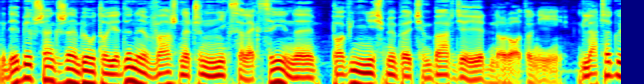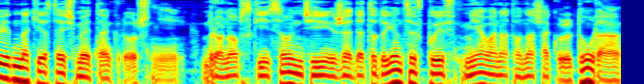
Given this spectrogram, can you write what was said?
Gdyby wszakże był to jedyny ważny czynnik selekcyjny, powinniśmy być bardziej jednorodni. Dlaczego jednak jesteśmy tak różni? Bronowski sądzi, że decydujący wpływ miała na to nasza kultura,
